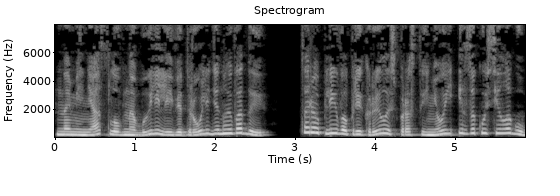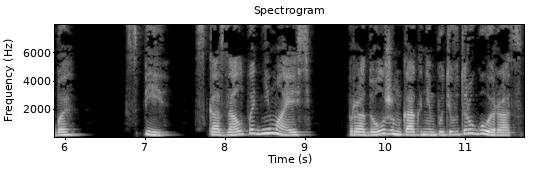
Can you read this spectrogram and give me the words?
На меня словно вылили ведро ледяной воды торопливо прикрылась простыней и закусила губы. «Спи», — сказал, поднимаясь. «Продолжим как-нибудь в другой раз».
